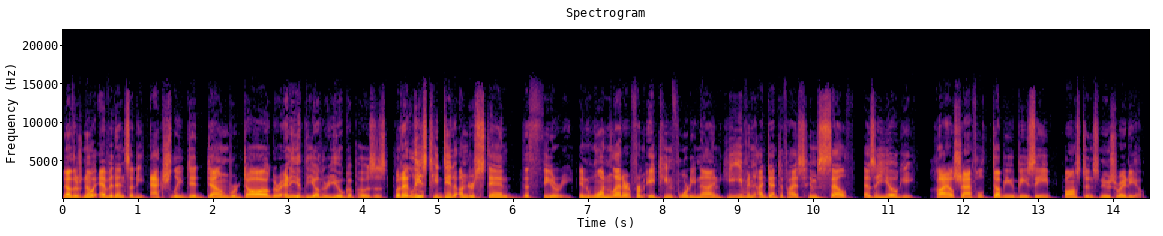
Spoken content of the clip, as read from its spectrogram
Now, there's no evidence that he actually did downward dog or any of the other yoga poses, but at least he did understand the theory. In one letter from 1849, he even identifies himself as a yogi. Chaiel Schaffel, WBZ, Boston's News Radio.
